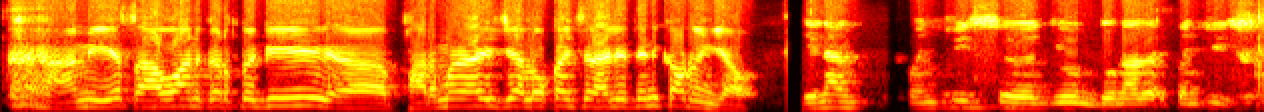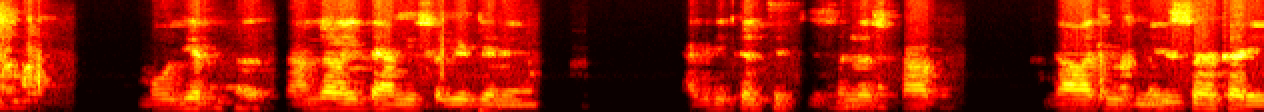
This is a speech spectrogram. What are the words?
आम्ही हेच आवाहन करतो की फार्मर आय ज्या लोकांचे राहिले त्यांनी काढून घ्यावं. दिनांक पंचवीस जून दोन हजार पंचवीस. मोजेर रांजाळा इथे आम्ही सगळेजण ऍग्रिकल्चरचे सगळं स्टाफ गावातील म्हणजे सहकारी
